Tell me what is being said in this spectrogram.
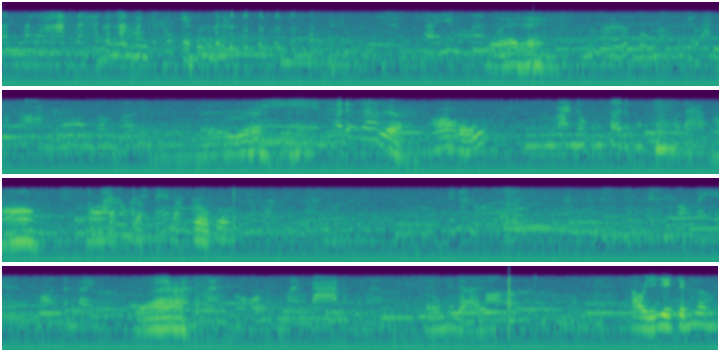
nó nó lan ra coi như thành cái cốt kẹo bự thấy không anh yeah, yeah. nhưng mà rốt cuộc nó chịu ăn mà tao ăn ngon vâng ơi Yeah, yeah. thấy được không Yeah, ngon ủ. Ừ, Rhino cũng sơi được một chút của tao. Ngon. Ngon Rhino đặc, đặc, đặc này bé ruột luôn. Thì nó bỏ ớt con này ờ, ngon đất đây Yeah. nó cũng ăn gỗ nó cũng ăn đá nó cũng ăn. Đúng thì vậy. thôi diễn di chính luôn.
